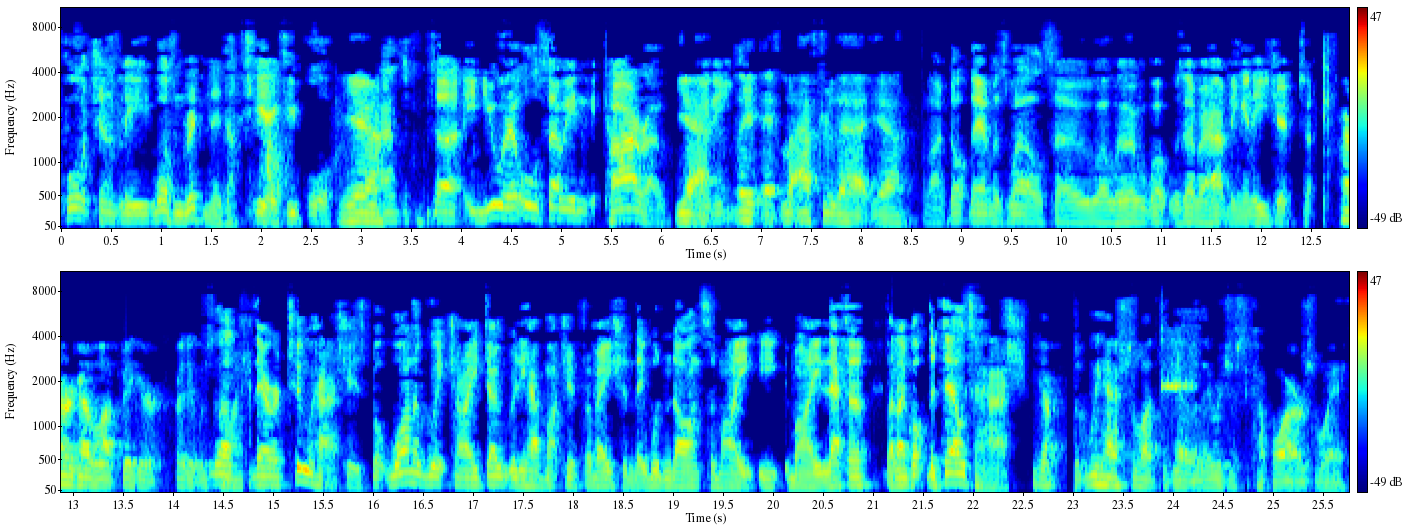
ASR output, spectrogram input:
fortunately, it wasn't written in 1984. Yeah. And, uh, you were also in Cairo. Yeah. after that, yeah. Well, I've got them as well. So uh, what was ever happening in Egypt? Cairo got a lot bigger, but it was. Well, going. there are two hashes, but one of which I don't really have much information. They wouldn't answer my my letter, but I got the Delta hash. Yep. We hashed a lot together. They were just a couple hours away.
